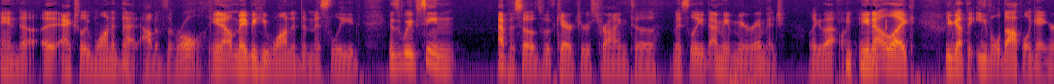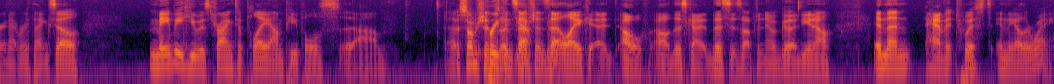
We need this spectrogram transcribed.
and uh, actually wanted that out of the role. You know, maybe he wanted to mislead because we've seen episodes with characters trying to mislead. I mean, mirror image. Look at that one. You know, like you got the evil doppelganger and everything. So maybe he was trying to play on people's um, uh, Assumptions that- yeah, preconceptions yeah. that, like, uh, oh, oh, this guy, this is up to no good, you know, and then have it twist in the other way.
